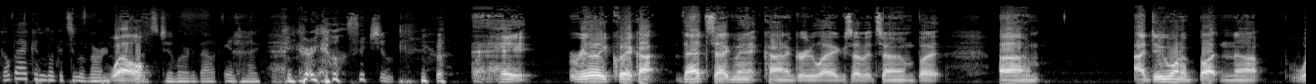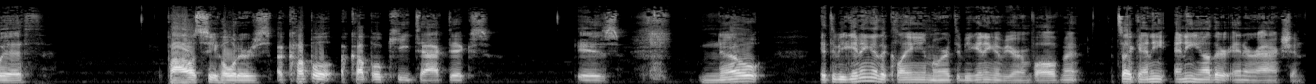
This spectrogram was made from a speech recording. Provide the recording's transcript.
Go back and look at some of our Well- to learn about anti-concurrent causation. Hey, really quick, I, that segment kind of grew legs of its own, but um, I do want to button up with policyholders. A couple, a couple key tactics is know at the beginning of the claim or at the beginning of your involvement. It's like any any other interaction.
